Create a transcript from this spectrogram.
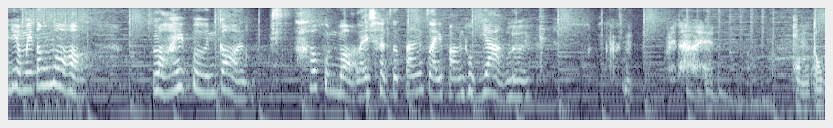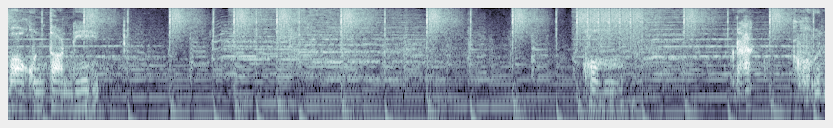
คุณยังไม่ต้องบอกรอให้ฟื้นก่อน ถ้าคุณบอกอะไรฉันจะตั้งใจฟังทุกอย่างเลย ไม่ได้ ผมต้องบอกคุณตอนนี้ ผมรักคุณ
